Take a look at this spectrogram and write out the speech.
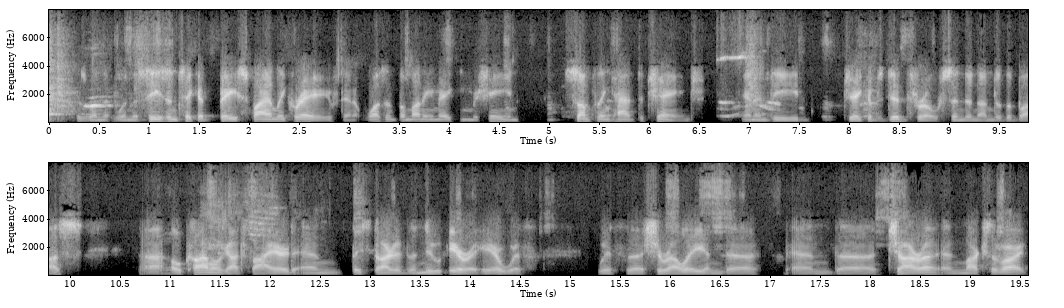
Because when the, when the season ticket base finally craved and it wasn't the money making machine, something had to change. And indeed, Jacobs did throw Sinden under the bus. Uh, O'Connell got fired, and they started the new era here with with uh, Chiarelli and uh, and uh, Chara and Marc Savard.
